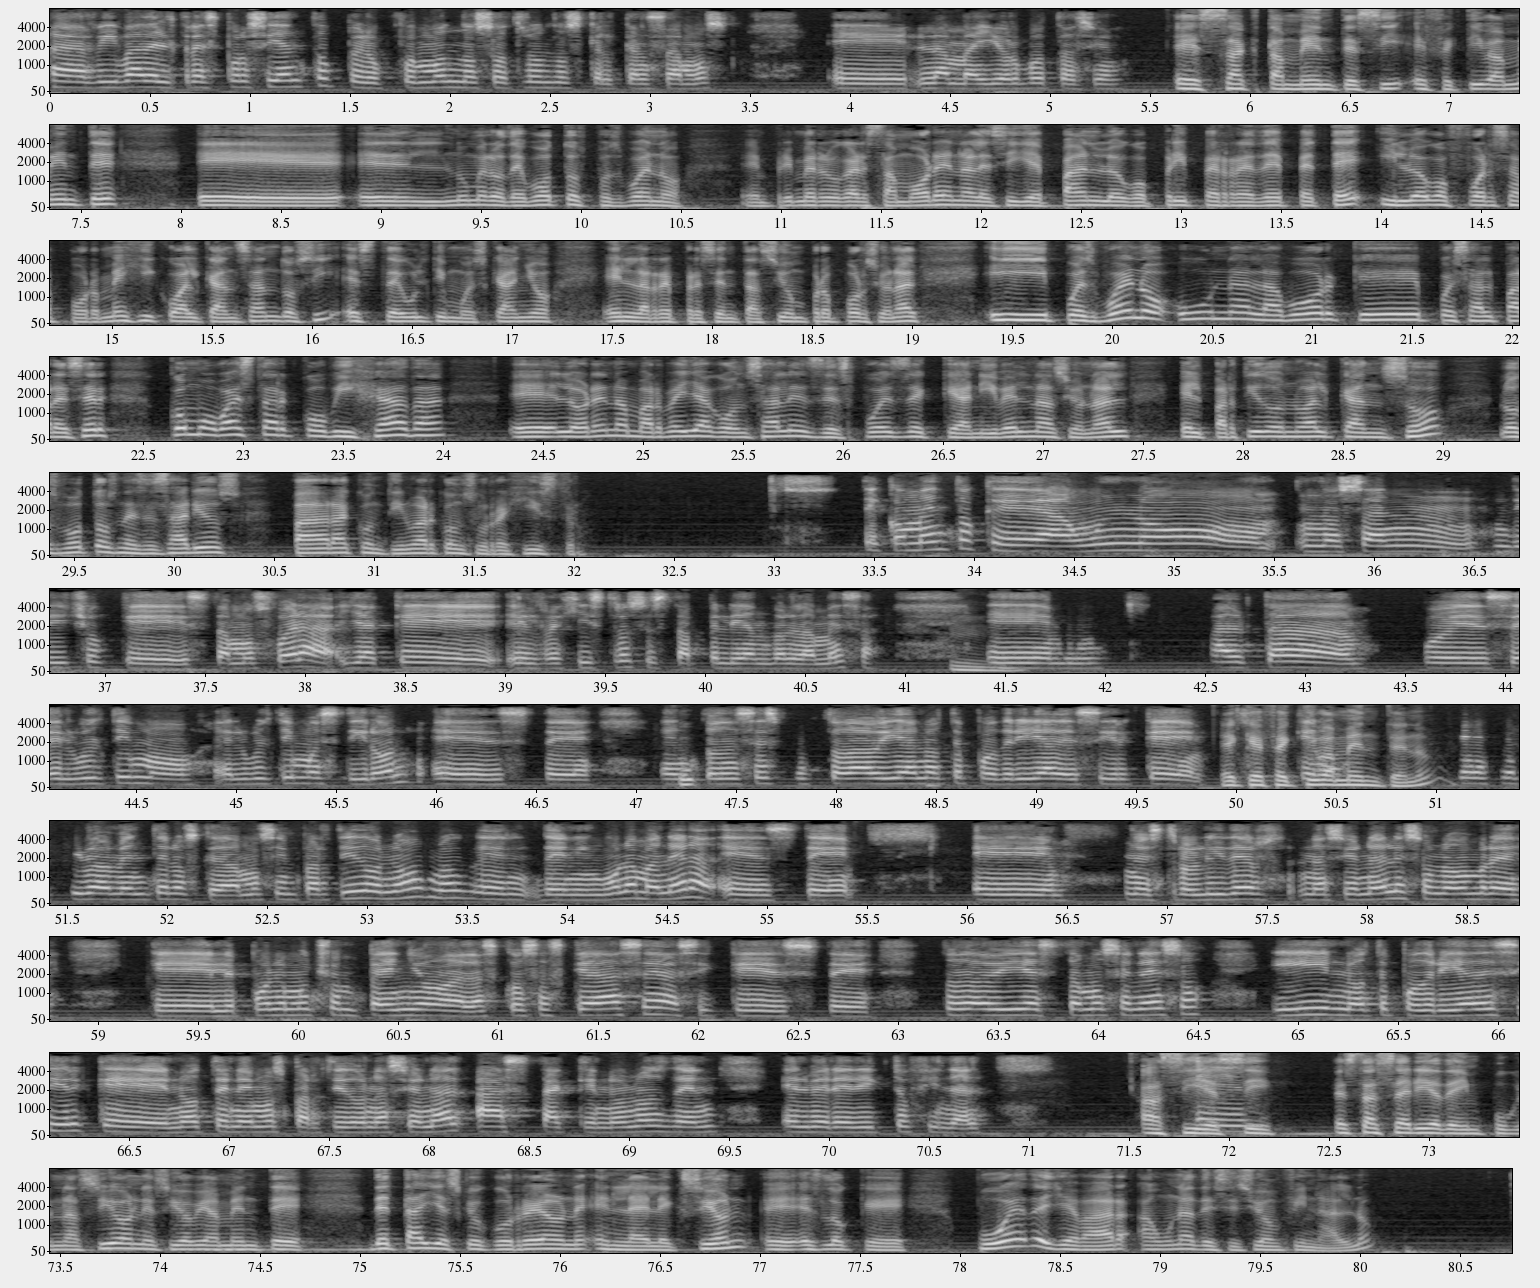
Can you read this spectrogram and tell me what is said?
arriba del 3%, pero fuimos nosotros los que alcanzamos eh, la mayor votación. Exactamente, sí, efectivamente. Eh, el número de votos, pues bueno, en primer lugar está Morena, le sigue PAN, luego PRI, PRD, PT y luego Fuerza por México, alcanzando, sí, este último escaño en la representación proporcional. Y pues bueno, una labor que, pues al parecer, ¿cómo va a estar cobijada? Eh, Lorena Marbella González después de que a nivel nacional el partido no alcanzó los votos necesarios para continuar con su registro. Te comento que aún no nos han dicho que estamos fuera, ya que el registro se está peleando en la mesa. Em, falta pues el último el último estirón este entonces pues todavía no te podría decir que que efectivamente no que efectivamente nos quedamos sin partido no no de, ninguna manera este eh, nuestro líder nacional es un hombre que le pone mucho empeño a las cosas que hace así que este todavía estamos en eso y no te podría decir que no tenemos partido nacional hasta que no nos den el veredicto final. Así es sí esta serie de impugnaciones y obviamente detalles que ocurrieron en la elección eh, es lo que puede llevar a una decisión final, ¿no?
